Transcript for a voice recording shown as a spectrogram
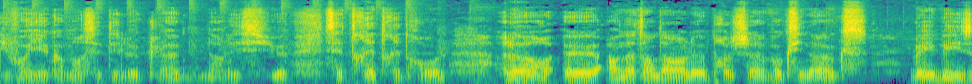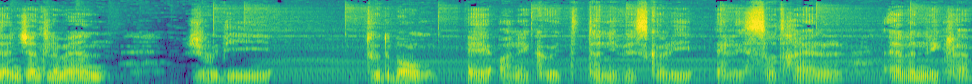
il voyait comment c'était le club dans les cieux. C'est très très drôle. Alors, euh, en attendant le prochain Voxinox, Babies and Gentlemen, je vous dis tout de bon et on écoute Tony Vescoli et les sauterelles Heavenly Club.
